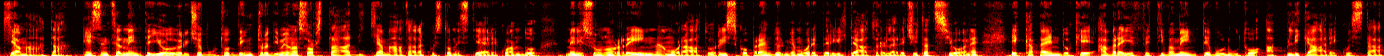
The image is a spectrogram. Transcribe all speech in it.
chiamata. Essenzialmente io ho ricevuto dentro di me una sorta di chiamata da questo mestiere, quando me ne sono reinnamorato, riscoprendo il mio amore per il teatro e la recitazione e capendo che avrei effettivamente voluto applicare questa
